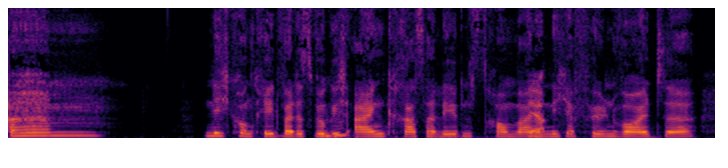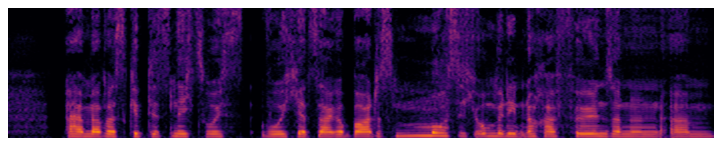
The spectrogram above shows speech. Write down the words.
Ähm, nicht konkret, weil das wirklich ein krasser Lebenstraum war, Mhm. Ja. den ich erfüllen wollte. Ähm, aber es gibt jetzt nichts, wo ich, wo ich jetzt sage, boah, das muss ich unbedingt noch erfüllen, sondern ähm,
